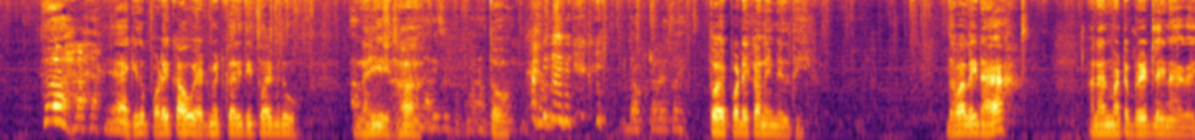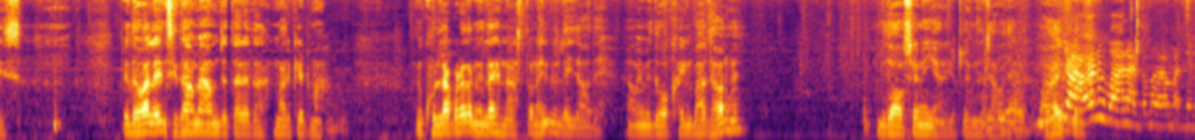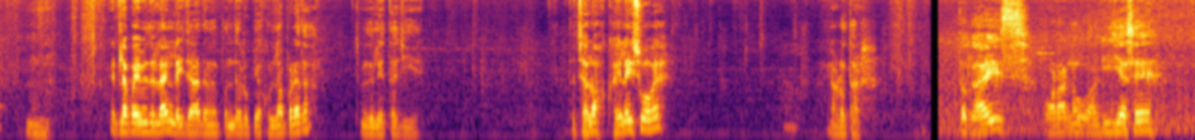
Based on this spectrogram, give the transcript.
એ કીધું પડેકા હું એડમિટ કરી હતી તોય કીધું નહીં હા. તો તોય પડેકા નહીં મિલતી. દવા લઈને આવ્યા અને એના માટે બ્રેડ લઈને આવ્યા ગઈશ પછી દવા લઈને સીધા અમે આમ જતા રહેતા માર્કેટમાં ખુલ્લા પડ્યા હતા. મેં લાઈ નાસ્તો નહીં લઈ જવા દે. અમે મેં દવા ખાઈને બહાર જવાનું હે. બીજું આવશે નહીં યાર એટલે મેં જવા દે. હા એટલે. હમ. પછી મેં કીધું લાઈને લઈ જવા તમે પંદર રૂપિયા ખુલ્લા પડ્યા હતા તો મેં લેતા જઈએ. તો ચાલો ખાઈ લઈશું હવે. એડો તાર તો ગાઈસ પોણા નવ વાગી ગયા છે.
